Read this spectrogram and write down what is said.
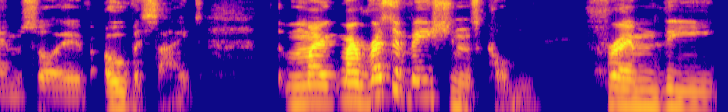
um, sort of oversight. My my reservations come from the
